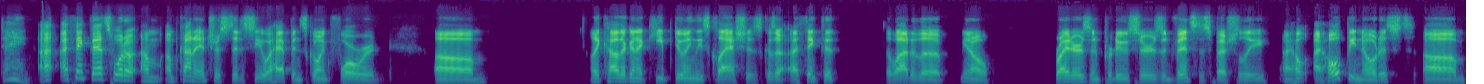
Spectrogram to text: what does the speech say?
dang i, I think that's what i'm, I'm kind of interested to see what happens going forward um like how they're going to keep doing these clashes because I, I think that a lot of the you know writers and producers and vince especially i hope i hope he noticed um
